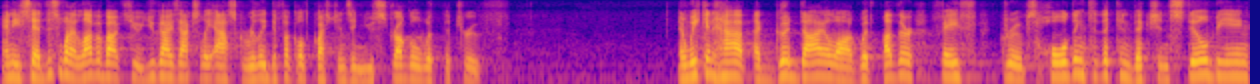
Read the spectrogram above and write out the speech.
and he said, This is what I love about you. You guys actually ask really difficult questions and you struggle with the truth. And we can have a good dialogue with other faith groups, holding to the conviction, still being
